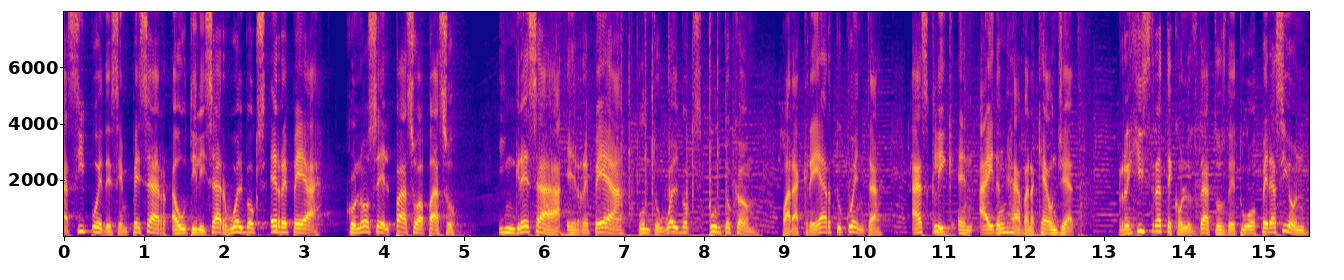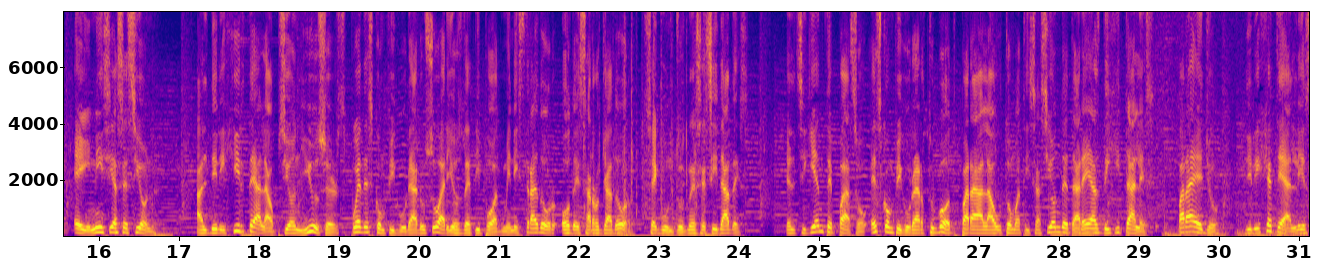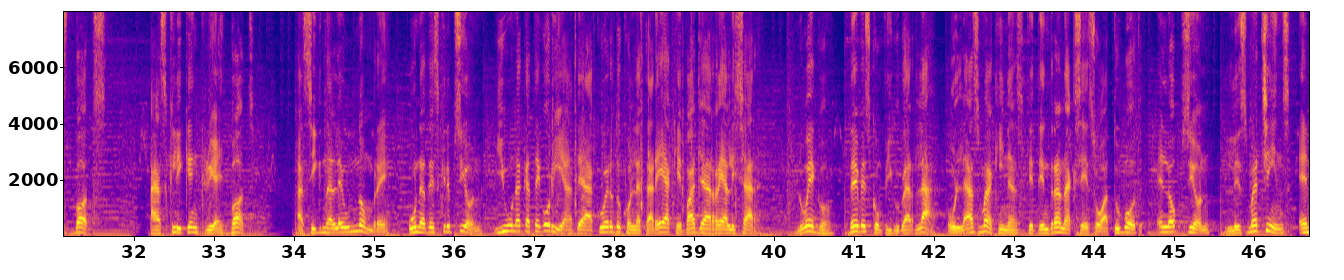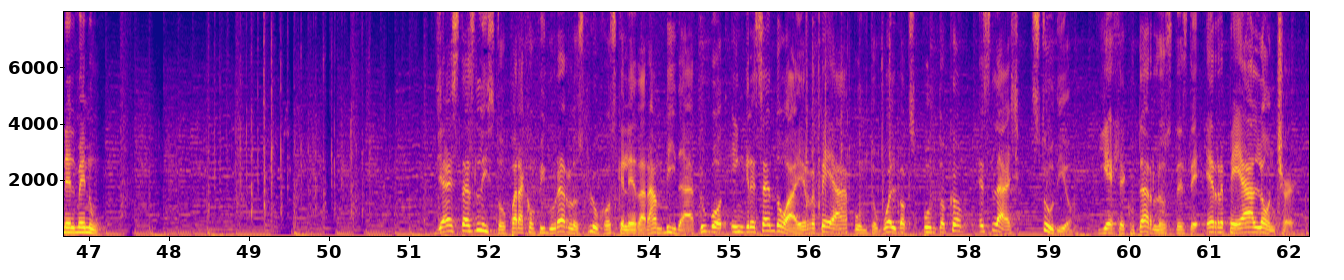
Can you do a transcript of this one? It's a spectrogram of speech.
Así puedes empezar a utilizar Wellbox RPA. Conoce el paso a paso. Ingresa a rpa.wellbox.com. Para crear tu cuenta, haz clic en I don't have an account yet. Regístrate con los datos de tu operación e inicia sesión. Al dirigirte a la opción Users, puedes configurar usuarios de tipo administrador o desarrollador, según tus necesidades. El siguiente paso es configurar tu bot para la automatización de tareas digitales. Para ello, dirígete a List Bots. Haz clic en Create Bot. Asígnale un nombre, una descripción y una categoría de acuerdo con la tarea que vaya a realizar. Luego, debes configurar la o las máquinas que tendrán acceso a tu bot en la opción List Machines en el menú. Ya estás listo para configurar los flujos que le darán vida a tu bot ingresando a rpa.wellbox.com/studio y ejecutarlos desde RPA Launcher.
